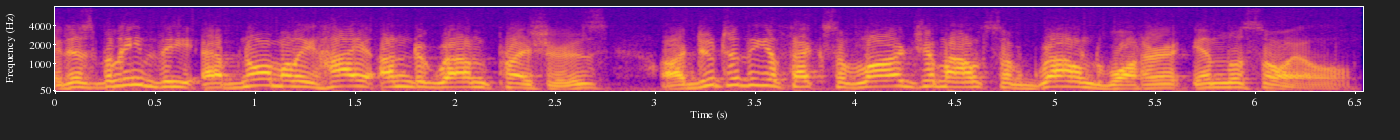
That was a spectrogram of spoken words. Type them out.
It is believed the abnormally high underground pressures are due to the effects of large amounts of groundwater in the soil.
